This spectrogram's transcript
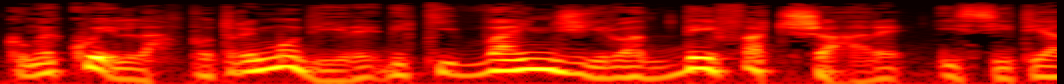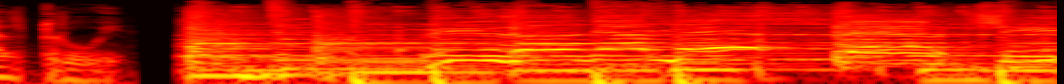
come quella, potremmo dire, di chi va in giro a defacciare i siti altrui. Bisogna metterci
